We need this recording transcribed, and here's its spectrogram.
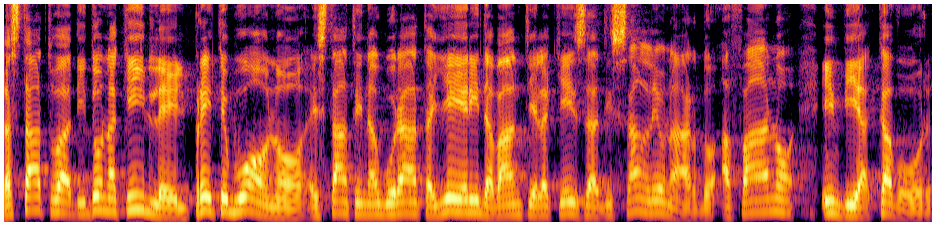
La statua di Don Achille, il prete buono, è stata inaugurata ieri davanti alla chiesa di San Leonardo a Fano in via Cavour,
